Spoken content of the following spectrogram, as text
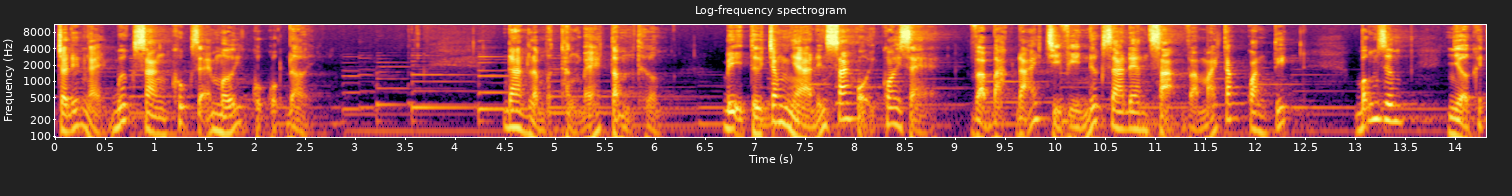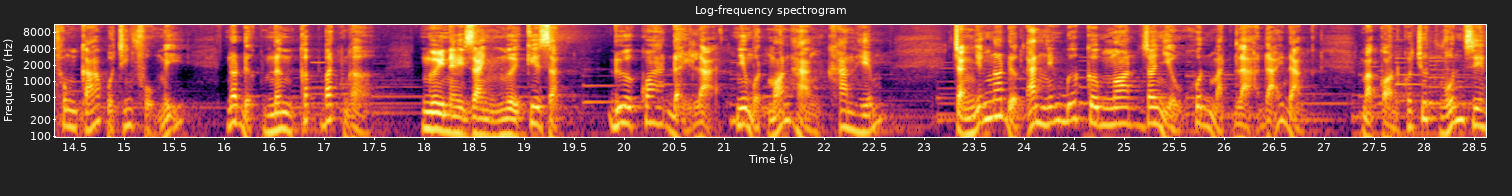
cho đến ngày bước sang khúc rẽ mới của cuộc đời. Đang là một thằng bé tầm thường, bị từ trong nhà đến xã hội coi rẻ và bạc đãi chỉ vì nước da đen sạm và mái tóc quăn tít. Bỗng dưng, nhờ cái thông cáo của chính phủ Mỹ, nó được nâng cấp bất ngờ. Người này giành, người kia giật, đưa qua đẩy lại như một món hàng khan hiếm. Chẳng những nó được ăn những bữa cơm ngon do nhiều khuôn mặt lạ đãi đẳng, mà còn có chút vốn riêng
